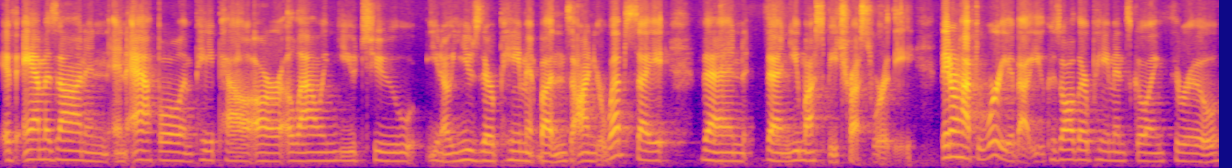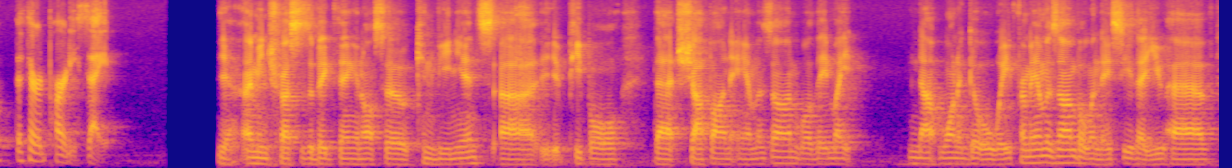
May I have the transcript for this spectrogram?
if Amazon and, and Apple and PayPal are allowing you to, you know, use their payment buttons on your website, then then you must be trustworthy. They don't have to worry about you because all their payments going through the third party site. Yeah, I mean, trust is a big thing, and also convenience. Uh, people that shop on Amazon, well, they might not want to go away from Amazon, but when they see that you have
